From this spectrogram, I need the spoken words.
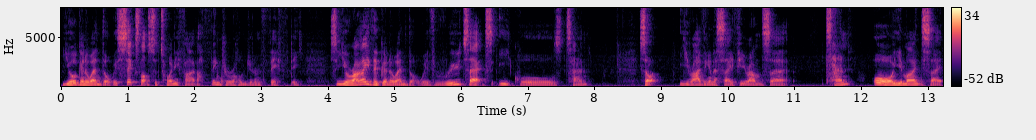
you're going to end up with 6 lots of 25, I think are 150. So you're either going to end up with root x equals 10. So you're either going to say for your answer 10 or you might say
